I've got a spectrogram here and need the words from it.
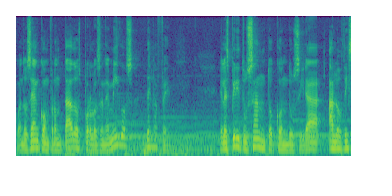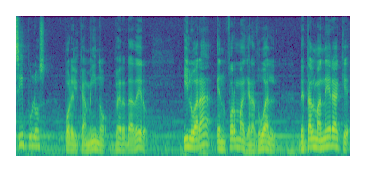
cuando sean confrontados por los enemigos de la fe. El Espíritu Santo conducirá a los discípulos por el camino verdadero y lo hará en forma gradual, de tal manera que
